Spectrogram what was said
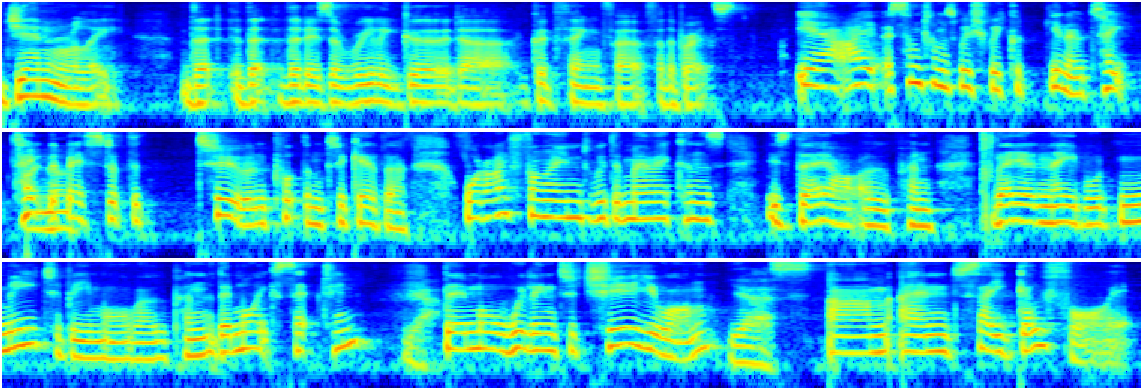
generally that, that, that is a really good, uh, good thing for, for the Brits. Yeah, I sometimes wish we could, you know, take take the best of the two and put them together. What I find with Americans is they are open. They enabled me to be more open. They're more accepting. Yeah. They're more willing to cheer you on Yes. um, and say, go for it.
